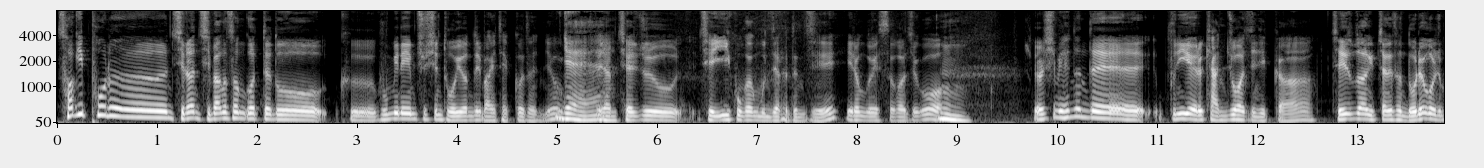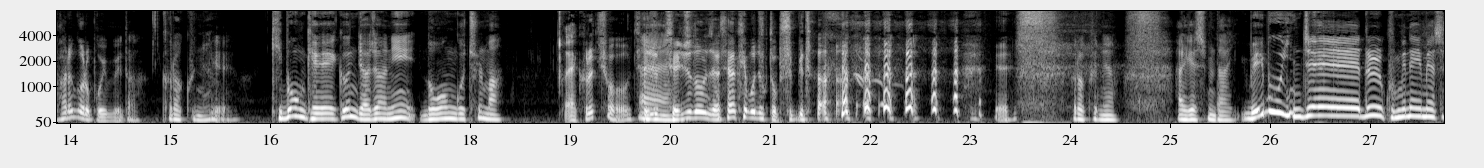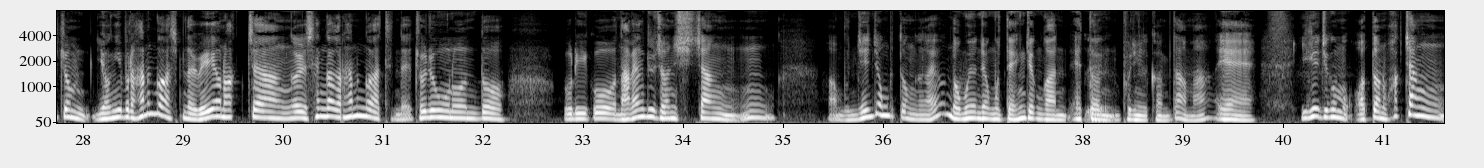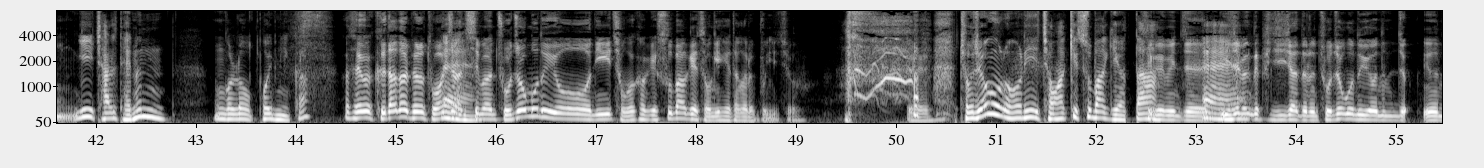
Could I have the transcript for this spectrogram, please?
서귀포는 지난 지방선거 때도 그 국민의힘 출신 도의원들이 많이 됐거든요. 예. 왜냐하면 제주 제2공항 문제라든지 이런 거 있어가지고 음. 열심히 했는데 분위기가 이렇게 안 좋아지니까 제주도당 입장에서 노력을 좀 하는 거로 보입니다. 그렇군요. 예. 기본 계획은 여전히 노원구 출마. 아, 그렇죠. 제주, 예. 제주도는 제가 생각해 본 적도 없습니다. 그렇군요. 알겠습니다. 외부 인재를 국민의힘에서 좀 영입을 하는 것 같습니다. 외연 확장을 생각을 하는 것 같은데 조정훈 의원도 그리고 남양주 전 시장 아, 문재인 정부 때인가요? 노무현 정부 때 행정관 했던 네. 분일 겁니다 아마. 예, 이게 지금 어떤 확장이 잘 되는 걸로 보입니까? 그래서 제가 그 단어를 별로 좋아하지 네. 않지만 조정훈 의원이 정확하게 수박의 정의에 해당하는 분이죠. 네. 조정훈 의원이 정확히 수박이었다. 지금 이제 예. 이재명 대표 지지자들은 조정훈 의원은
